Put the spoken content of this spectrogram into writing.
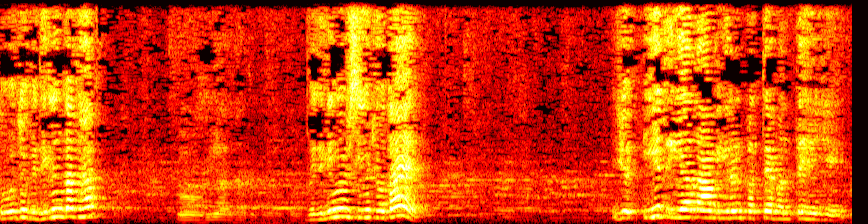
तो वो जो विधिलिंग का था। तो विधिलिंग में भी सीयूट होता है? जो ईद याताम ईरण प्रत्यय बनते हैं ये।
